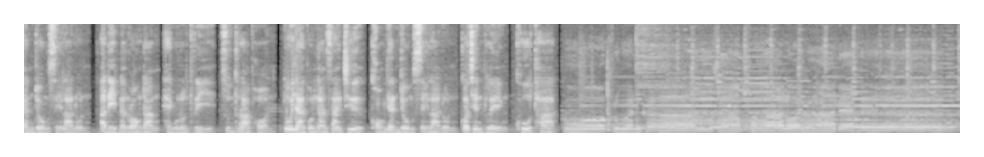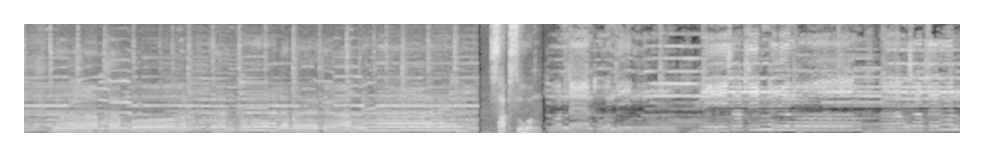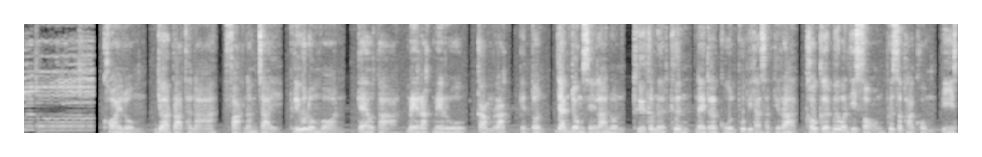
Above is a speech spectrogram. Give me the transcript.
ยันยงเสลานนท์อดีตนักร้องดังแห่งวงดนตรี สุนทราพรณ์ตัวอย่างผลงานสร้างชื่อของยันยงเสลานนท์ก็เช่นเพลงคู่ทาสโอ้ครวนคำข้ามฟ้าลอยมาแดดเธอน้ำคำบนคลั่งเพ้อละเมอจากใจซับสวงนวลแดนท่วมดิน มีทรัพย์สินเมืองม คอยลม ยอดปรารถนา ฝากน้ำใจ พลิ้วลมวอน แก้วตา ไม่รักไม่รู้ กรรมรัก เป็นต้น ยันยงเสลานนท์ถือกำเนิดขึ้นในตระกูลผู้พิทักษ์สันติราษฎร์เขาเกิดเมื่อวันที่ 2 พฤษภาคม ปี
